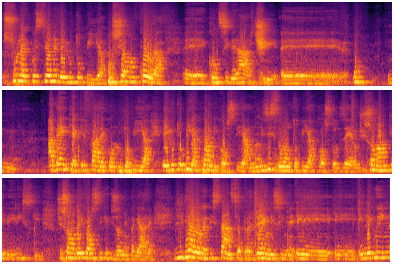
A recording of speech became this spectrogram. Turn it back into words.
sulla questione dell'utopia. Possiamo ancora eh, considerarci eh, un, mm, aventi a che fare con l'utopia e l'utopia quali costi ha? Non esiste un'utopia a costo zero, ci sono anche dei rischi, ci sono dei costi che bisogna pagare. Il dialogo a distanza tra Jemisin e, e, e Le Guin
